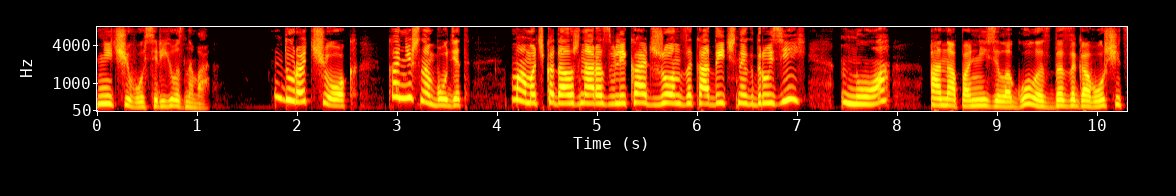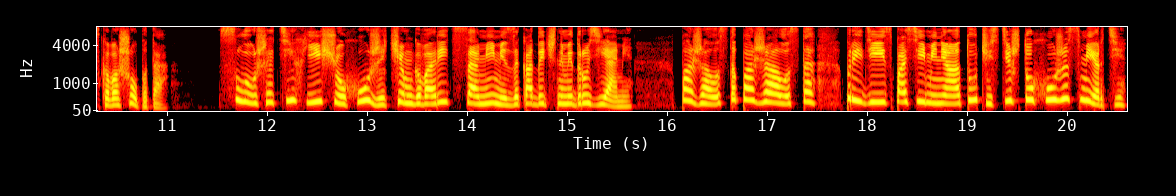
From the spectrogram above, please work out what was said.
ничего серьезного. «Дурачок! Конечно, будет. Мамочка должна развлекать жен закадычных друзей, но...» Она понизила голос до заговорщицкого шепота. Слушать их еще хуже, чем говорить с самими закадычными друзьями. Пожалуйста, пожалуйста, приди и спаси меня от участи, что хуже смерти.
